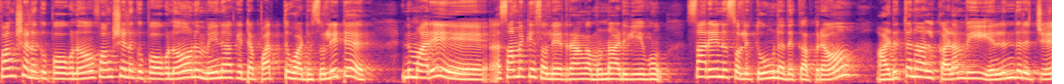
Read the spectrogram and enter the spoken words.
ஃபங்க்ஷனுக்கு போகணும் ஃபங்க்ஷனுக்கு போகணும்னு மீனா கிட்ட பத்து வாட்டி சொல்லிட்டு இந்த மாதிரி சமைக்க சொல்லிடுறாங்க முன்னாடியேவும் சரின்னு சொல்லி தூங்கினதுக்கப்புறம் அடுத்த நாள் கிளம்பி எழுந்திரிச்சு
